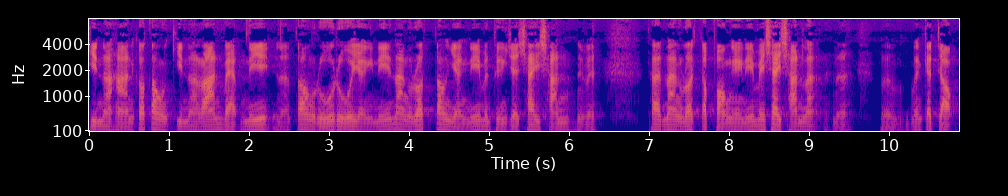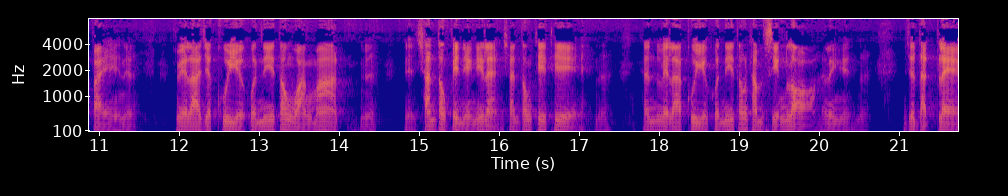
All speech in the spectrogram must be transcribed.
กินอาหารก็ต้องกินร้านแบบนี้นะต้องหรูหรูอย่างนี้นั่งรถต้องอย่างนี้มันถึงจะใช่ชั้นเห็นไหม ถ้านั่งรถกระป๋องอย่างนี้ไม่ใช่ชั้นละนะมันกระจอกไปเนี่ยเวลาจะคุยกับคนนี้ต้องวางมาดนะชั้นต้องเป็นอย่างนี้แหละชั้นต้องเท่ๆนะชั้นเวลาคุยกับคนนี้ต้องทำเสียงหล่ออะไรเงี้ยนะจะดัดแปลง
